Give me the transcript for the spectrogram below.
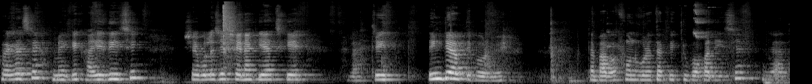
হয়ে গেছে, মেয়েকে খাইয়ে দিয়েছি। সে বলেছে, সে নাকি আজকে রাত্রি তিনটে অবধি পড়বে। তা বাবা ফোন করে তাকে একটু বকা দিয়েছে, যে, এত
